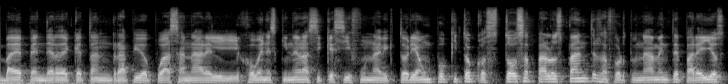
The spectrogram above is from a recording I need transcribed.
Va a depender de qué tan rápido pueda sanar el joven esquinero. Así que sí fue una victoria un poquito costosa para los Panthers. Afortunadamente para ellos,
